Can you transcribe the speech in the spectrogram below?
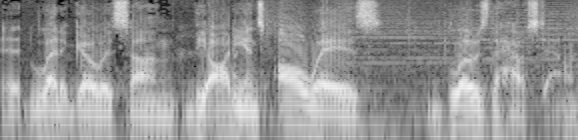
uh, let it go as sung, the audience always blows the house down.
